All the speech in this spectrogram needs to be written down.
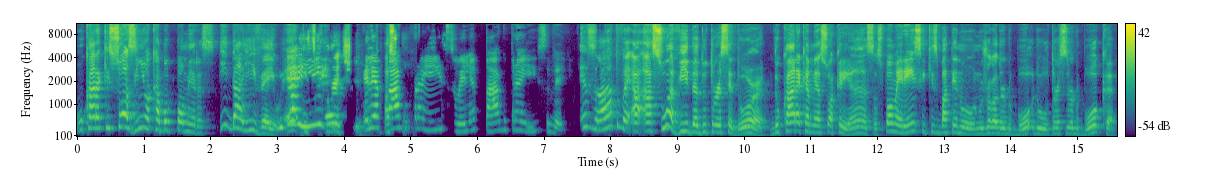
o cara que sozinho acabou com o Palmeiras. E daí, velho? É esporte. Ele é pago a... para isso, ele é pago para isso, velho. Exato, velho. A, a, sua vida do torcedor, do cara que ameaçou a criança, os palmeirenses que quis bater no, no jogador do, Bo, do torcedor do Boca.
